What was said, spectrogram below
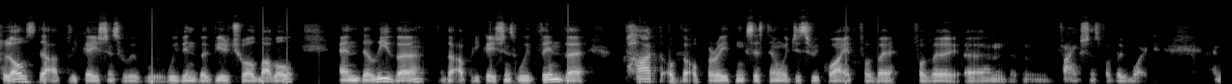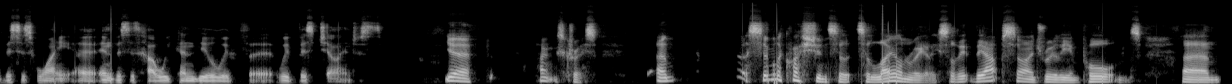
close the applications within the virtual bubble and deliver the applications within the part of the operating system which is required for the for the um, functions for the work. And this is why uh, and this is how we can deal with uh, with these challenges. Yeah. Thanks chris. Um, a similar question to, to leon really. So the, the app side is really important. Um,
